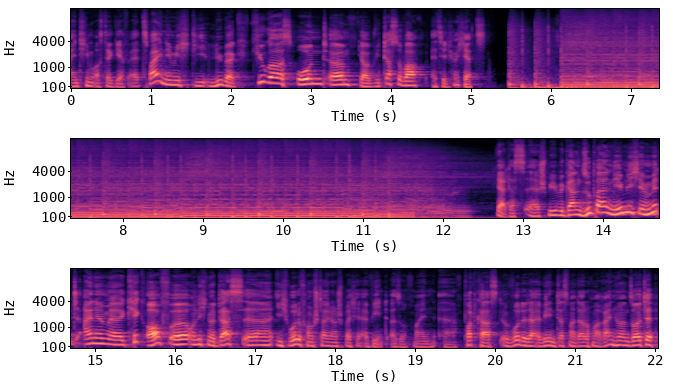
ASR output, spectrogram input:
ein Team aus der GFL 2, nämlich die Lübeck Cougars. Und ähm, ja, wie das so war, erzähle ich euch jetzt. Ja, das äh, Spiel begann super, nämlich mit einem äh, Kickoff äh, und nicht nur das, ich wurde vom Stadionsprecher erwähnt. Also mein Podcast wurde da erwähnt, dass man da doch mal reinhören sollte.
